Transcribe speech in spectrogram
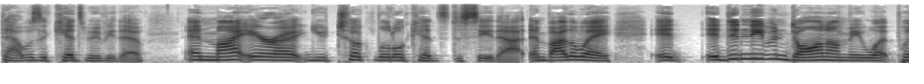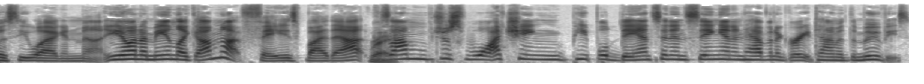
that was a kids movie though. In my era you took little kids to see that. And by the way it it didn't even dawn on me what pussy wagon meant. You know what i mean? Like i'm not phased by that because i'm just watching people dancing and singing and having a great time at the movies.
